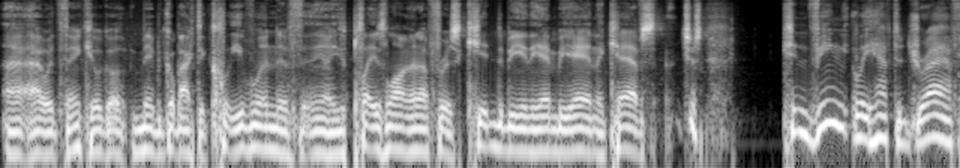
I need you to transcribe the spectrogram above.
I, I would think he'll go maybe go back to Cleveland if you know he plays long enough for his kid to be in the NBA, and the Cavs just conveniently have to draft.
